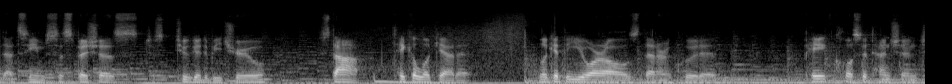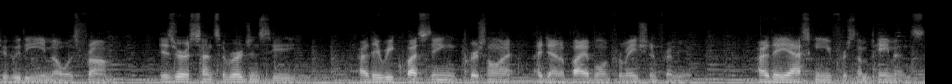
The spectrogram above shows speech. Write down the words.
that seems suspicious, just too good to be true, stop, take a look at it. Look at the URLs that are included. Pay close attention to who the email was from. Is there a sense of urgency? Are they requesting personal identifiable information from you? Are they asking you for some payments?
